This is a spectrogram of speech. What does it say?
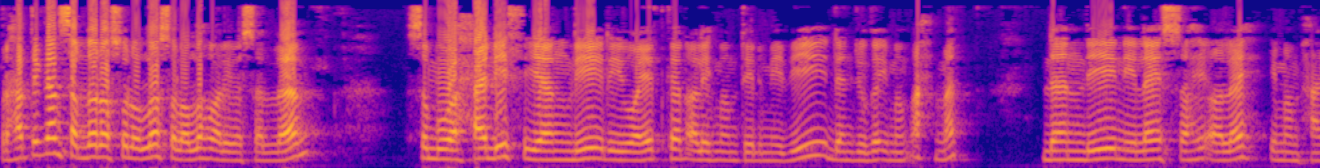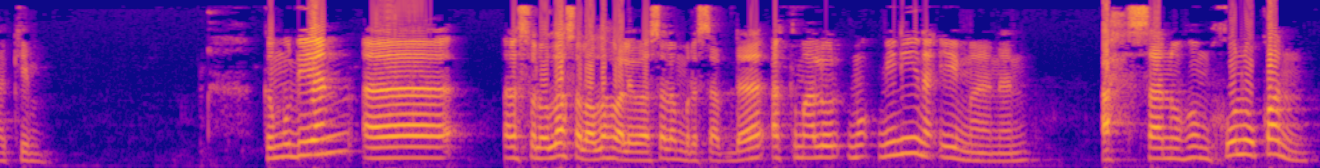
Perhatikan sabda Rasulullah sallallahu alaihi wasallam sebuah hadis yang diriwayatkan oleh Imam Tirmidzi dan juga Imam Ahmad dan dinilai sahih oleh Imam Hakim. Kemudian uh, Rasulullah sallallahu alaihi wasallam bersabda, "Akmalul mu'minina imanan ahsanuhum khuluqan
